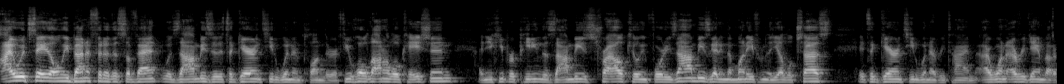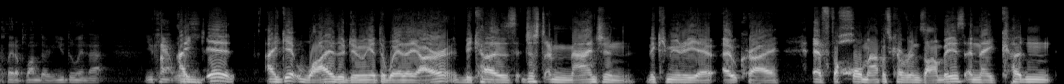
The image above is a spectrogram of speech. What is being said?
I would say the only benefit of this event with zombies is it's a guaranteed win and plunder. If you hold on a location and you keep repeating the zombies trial, killing 40 zombies, getting the money from the yellow chest, it's a guaranteed win every time. I won every game that I played a plunder. You doing that? You can't lose. I get I get why they're doing it the way they are because just imagine the community out- outcry if the whole map was covered in zombies and they couldn't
